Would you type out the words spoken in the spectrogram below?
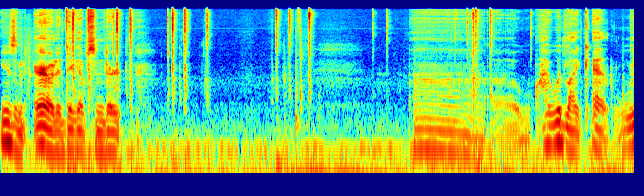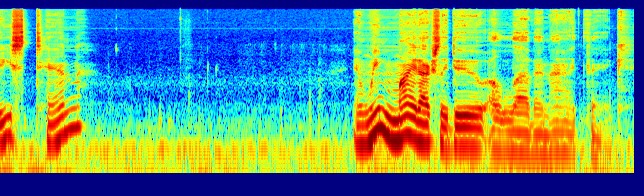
use an arrow to dig up some dirt. Uh, I would like at least 10. And we might actually do 11, I think.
